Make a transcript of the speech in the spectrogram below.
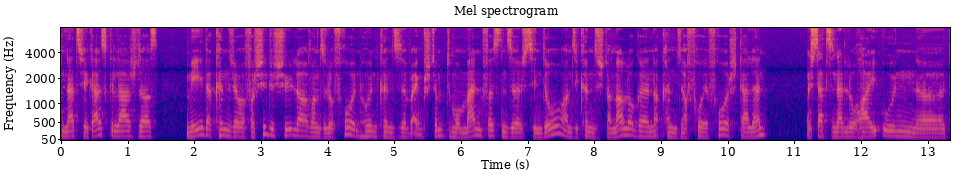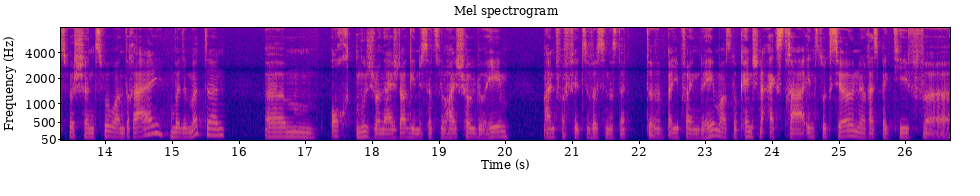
Netzwerk ausgelöscht das Me da können sich aber verschiedene Schüler wenn sie frohen holen können sie bei einem bestimmten Moment wissen sie ich sind da und sie können sich dann anloggen da können sie auch frohe vorstellen. Ich setze dann Lohai un äh, zwischen 2 und 3 mit den Mütten ähm, ocht muss ich nicht da gehen. Ich setze Lohai Schul daheim einfach für zu wissen dass das bei du Hemers du kennst eine extra Instruktion respektiv äh,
